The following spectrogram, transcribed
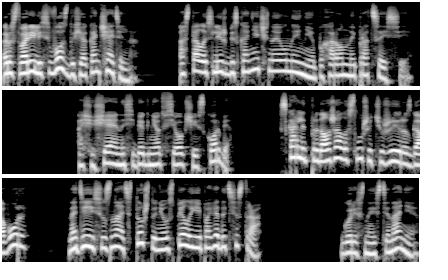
растворились в воздухе окончательно. Осталось лишь бесконечное уныние похоронной процессии. Ощущая на себе гнет всеобщей скорби, Скарлетт продолжала слушать чужие разговоры, надеясь узнать то, что не успела ей поведать сестра. Горестные стенания,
